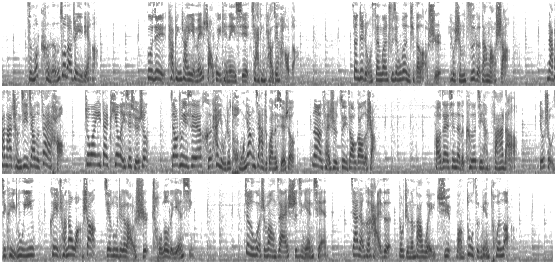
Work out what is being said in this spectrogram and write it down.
怎么可能做到这一点啊？估计他平常也没少跪舔那些家庭条件好的。像这种三观出现问题的老师，有什么资格当老师啊？哪怕他成绩教的再好，这万一带偏了一些学生，教出一些和他有着同样价值观的学生，那才是最糟糕的事儿。好在现在的科技很发达，有手机可以录音，可以传到网上揭露这个老师丑陋的言行。这如果是放在十几年前，家长和孩子都只能把委屈往肚子里面吞了。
